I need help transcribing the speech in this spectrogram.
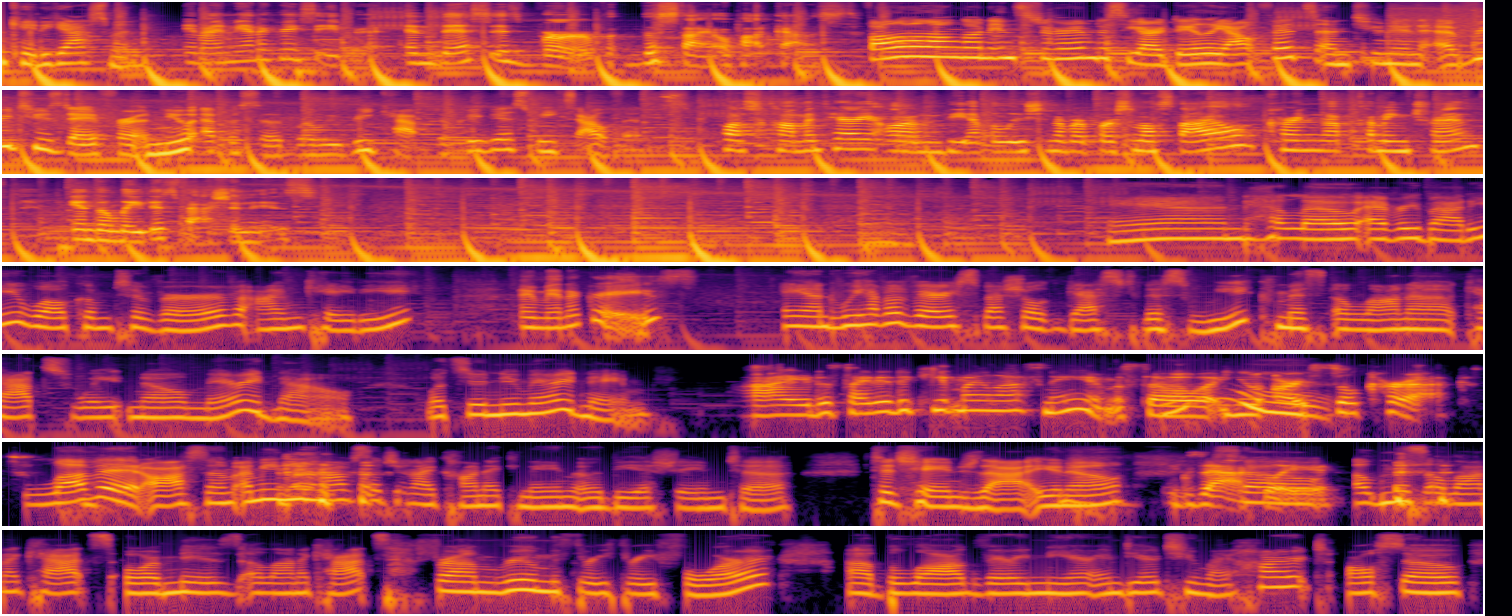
I'm Katie Gassmann. And I'm Anna Grace Averett, and this is Verve, the style podcast. Follow along on Instagram to see our daily outfits and tune in every Tuesday for a new episode where we recap the previous week's outfits. Plus, commentary on the evolution of our personal style, current and upcoming trends, and the latest fashion news. And hello, everybody. Welcome to Verve. I'm Katie. I'm Anna Grace. And we have a very special guest this week, Miss Elana Katz. Wait, no, married now. What's your new married name? I decided to keep my last name. So Ooh. you are still correct. Love it. Awesome. I mean, you have such an iconic name. It would be a shame to to change that, you know? Exactly. So, uh, Miss Elana Katz or Ms. Elana Katz from Room 334, a blog very near and dear to my heart. Also,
